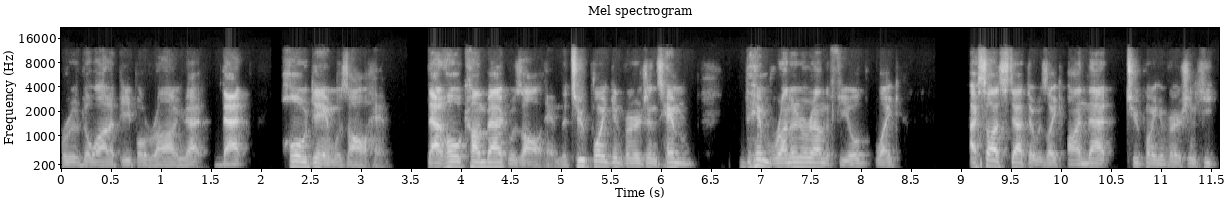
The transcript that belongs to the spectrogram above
proved a lot of people wrong. That that whole game was all him. That whole comeback was all him. The two point conversions, him him running around the field like I saw a stat that was like on that two point conversion, he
